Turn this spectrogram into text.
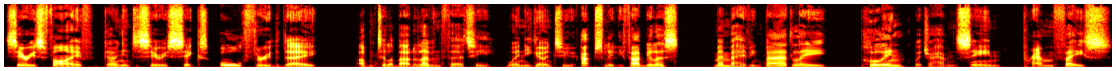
Series 5, going into Series 6 all through the day up until about 11:30 when you go into Absolutely Fabulous, Men Behaving Badly, Pulling, which I haven't seen, Pram Face,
